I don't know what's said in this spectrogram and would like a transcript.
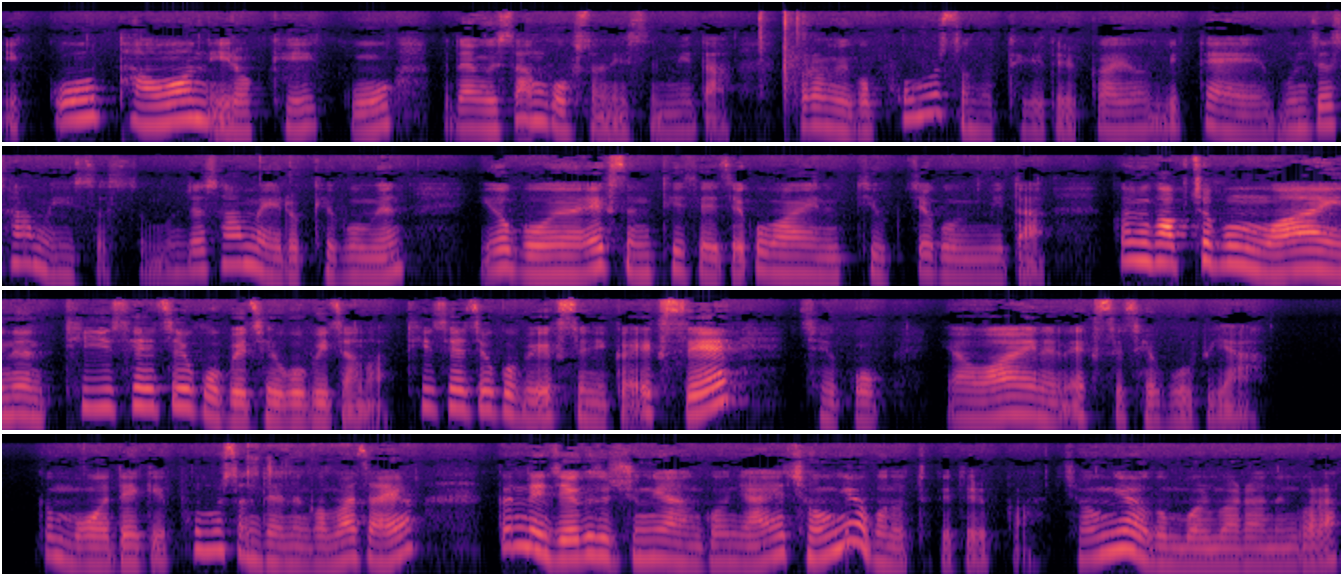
있고, 타원 이렇게 있고, 그 다음에 쌍곡선 있습니다. 그럼 이거 포물선 어떻게 될까요? 밑에 문제 3에 있었어. 문제 3에 이렇게 보면, 이거 뭐예요? x는 t세제곱, y는 t6제곱입니다. 그럼 이거 합쳐보면 y는 t세제곱의 제곱이잖아. t세제곱이 x니까 x의 제곱. 야, y는 x제곱이야. 그럼 뭐가 되게 포물선 되는 거 맞아요? 근데 이제 여기서 중요한 건 야의 정의역은 어떻게 될까? 정의역은 뭘 말하는 거라?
